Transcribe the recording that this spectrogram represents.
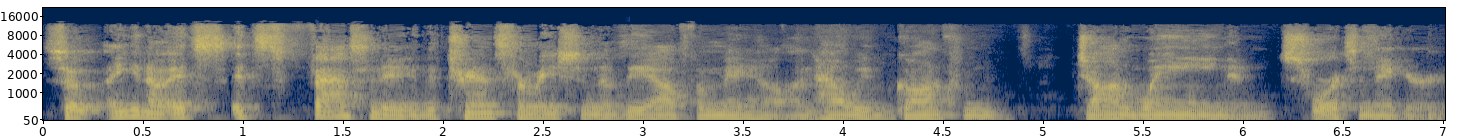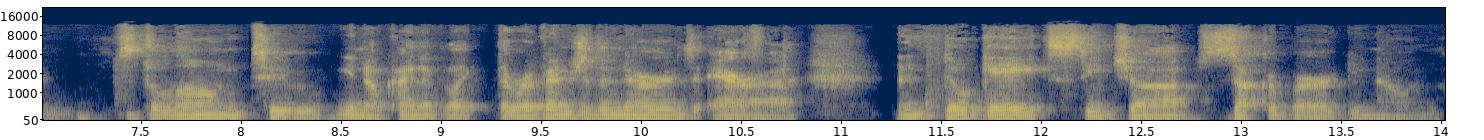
so you know, it's it's fascinating the transformation of the alpha male and how we've gone from John Wayne and Schwarzenegger and Stallone to you know, kind of like the Revenge of the Nerds era, and Bill Gates, Steve Jobs, Zuckerberg. You know, and,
